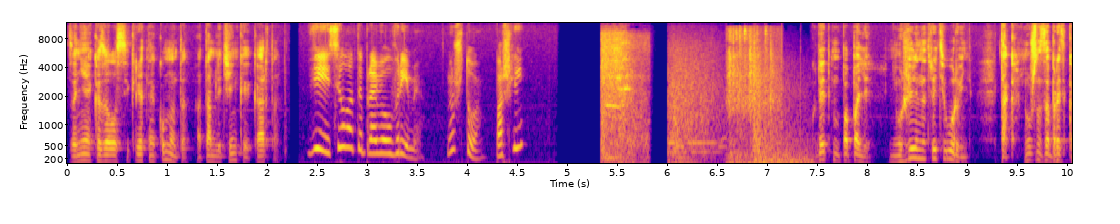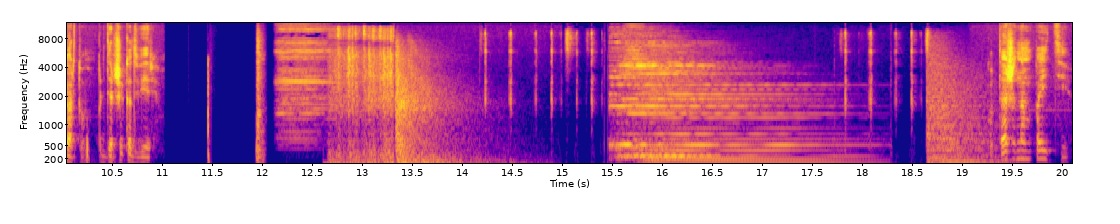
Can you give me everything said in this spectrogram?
За ней оказалась секретная комната, а там личинка и карта. Весело ты провел время. Ну что, пошли? Куда это мы попали? Неужели на третий уровень? Так, нужно забрать карту. Придержи-ка дверь. Куда же нам пойти?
